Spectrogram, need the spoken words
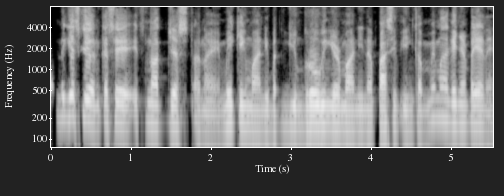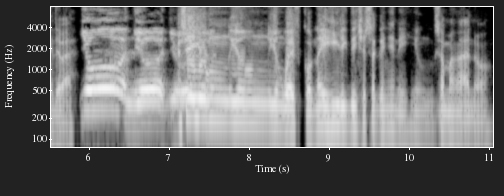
nag-guess ko yun kasi it's not just ano eh, making money but yung growing your money na passive income. May mga ganyan pa yan eh, di ba? Yun, yun, yun. Kasi yung yung yung wife ko, nahihilig din siya sa ganyan eh, yung sa mga ano,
